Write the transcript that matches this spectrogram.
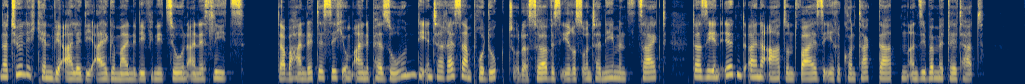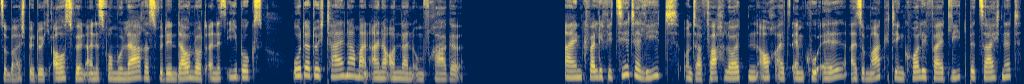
Natürlich kennen wir alle die allgemeine Definition eines Leads. Dabei handelt es sich um eine Person, die Interesse am Produkt oder Service ihres Unternehmens zeigt, da sie in irgendeiner Art und Weise ihre Kontaktdaten an sie übermittelt hat, zum Beispiel durch Ausfüllen eines Formulares für den Download eines E-Books oder durch Teilnahme an einer Online-Umfrage. Ein qualifizierter Lead, unter Fachleuten auch als MQL, also Marketing Qualified Lead bezeichnet,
